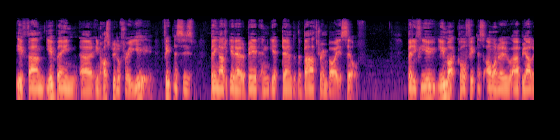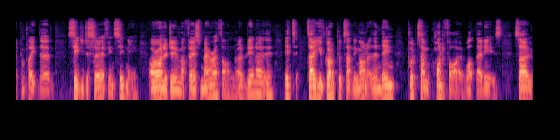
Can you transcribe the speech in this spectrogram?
if um, you've been uh, in hospital for a year, fitness is being able to get out of bed and get down to the bathroom by yourself. But if you you might call fitness, I want to uh, be able to complete the City to Surf in Sydney, or I want to do my first marathon. You know, it's so you've got to put something on it, and then put some quantify what that is. So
